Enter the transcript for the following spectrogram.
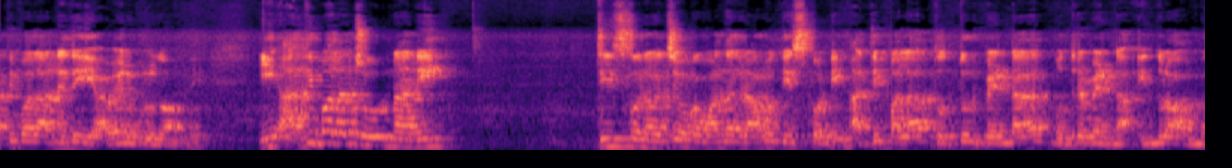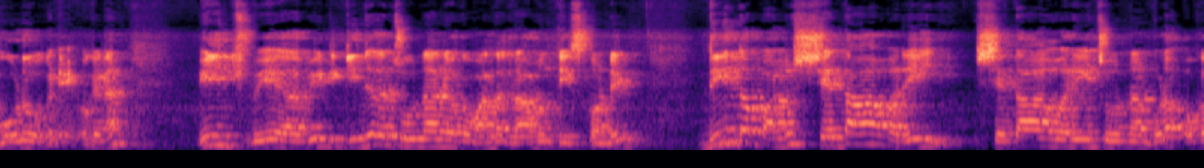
అతిబల అనేది అవైలబుల్గా ఉంది. ఈ అతిబల చూర్ణాన్ని తీసుకొని వచ్చి ఒక వంద గ్రాములు తీసుకోండి. అతిబల తుత్తూరు బెండ ముద్రబెండ ఇందులో ఆ మూడు ఒకటే. ఓకేనా? వీటి గింజల చూర్ణాన్ని ఒక వంద గ్రాములు తీసుకోండి. దీంతో పాటు శతావరి శతావరి చూర్ణం కూడా ఒక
